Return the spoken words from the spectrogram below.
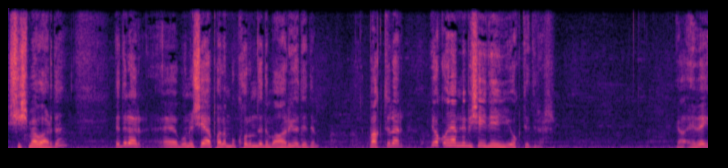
şişme vardı. Dediler e, bunu şey yapalım. Bu kolum dedim ağrıyor dedim. Baktılar yok önemli bir şey değil yok dediler. Ya eve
